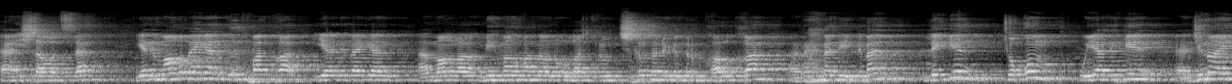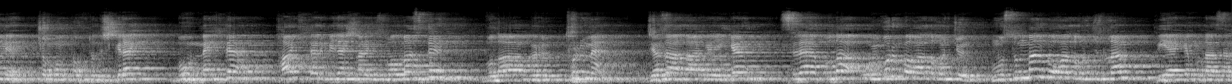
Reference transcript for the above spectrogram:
e, ishlayapsizlar Yani manga bergan iltifatga, yani bergan e, manga mehmonxonani ulashtirib, chiqimlarni ko'tarib xalqqa rahmat aytaman. Lekin cho'qim u yerdagi jinoyati cho'qim to'xtatish kerak. Bu maktab haj tarbiyalash markazi bo'lmasdan, bular bir turma jazo lageri ekan. Sizlar bular Uyg'ur bo'lganligi uchun, musulmon bo'lganligi uchun ham bu yerga bularni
